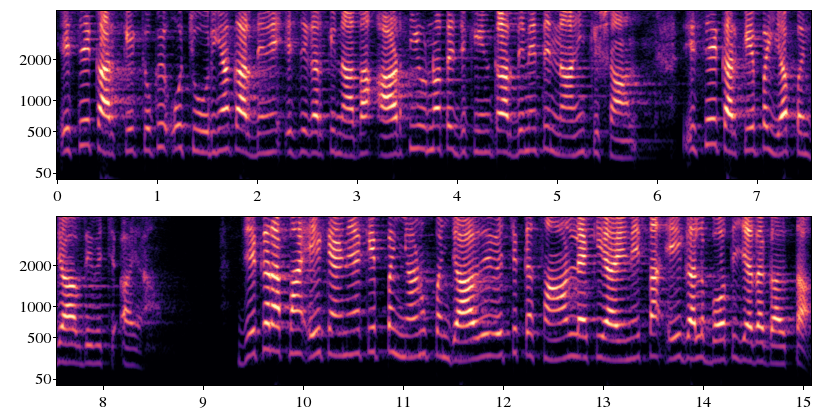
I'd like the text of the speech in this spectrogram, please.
ਇਸੇ ਕਰਕੇ, ਕਿਉਂਕਿ ਉਹ ਚੋਰੀਆਂ ਕਰਦੇ ਨੇ, ਇਸੇ ਕਰਕੇ ਨਾ ਤਾਂ ਆੜਤੀ ਉਹਨਾਂ ਤੇ ਯਕੀਨ ਕਰਦੇ ਨੇ ਤੇ ਨਾ ਹੀ ਕਿਸਾਨ। ਇਸੇ ਕਰਕੇ ਭਈਆ ਪੰਜਾਬ ਦੇ ਵਿੱਚ ਆਇਆ। ਜੇਕਰ ਆਪਾਂ ਇਹ ਕਹਿੰਦੇ ਆ ਕਿ ਭਈਆਂ ਨੂੰ ਪੰਜਾਬ ਦੇ ਵਿੱਚ ਕਿਸਾਨ ਲੈ ਕੇ ਆਏ ਨੇ, ਤਾਂ ਇਹ ਗੱਲ ਬਹੁਤ ਜ਼ਿਆਦਾ ਗਲਤ ਆ।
